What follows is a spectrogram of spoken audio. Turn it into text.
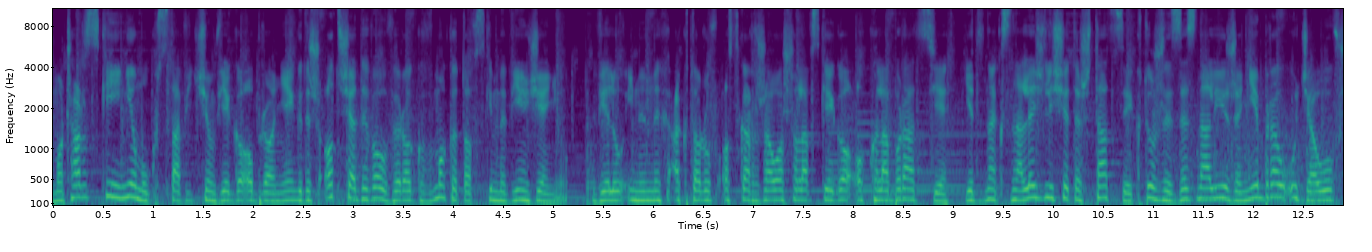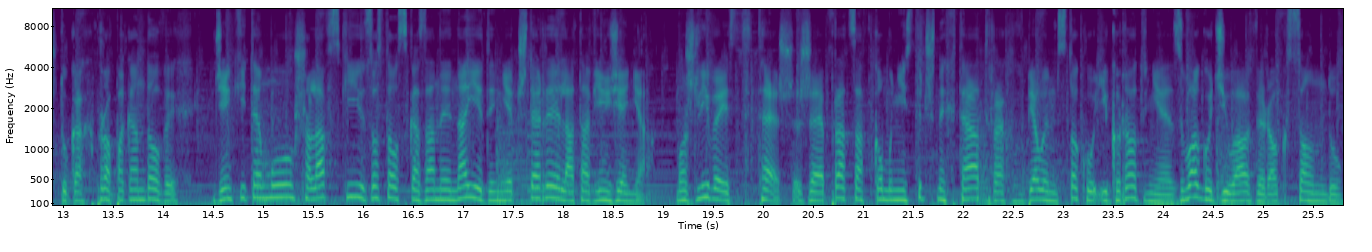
Moczarski nie mógł stawić się w jego obronie, gdyż odsiadywał wyrok w mokotowskim więzieniu. Wielu innych aktorów oskarżało Szalawskiego o kolaborację, jednak znaleźli się też tacy, którzy zeznali, że nie brał udziału w sztukach propagandowych. Dzięki temu Szalawski został skazany na jedynie 4 lata więzienia. Możliwe jest też, że praca w komunistycznych teatrach w Białymstoku i Grodnie złagodziła wyrok sądu.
